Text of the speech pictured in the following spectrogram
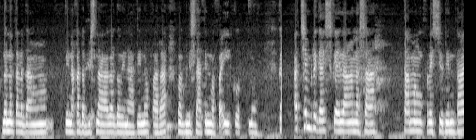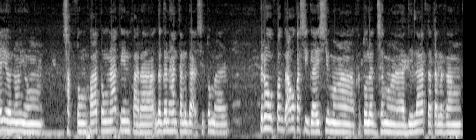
Ganun talaga ang pinakadabis na gagawin natin no para mabilis natin mapaikot no at syempre guys, kailangan na sa tamang presyo din tayo, no? Yung saktong patong natin para gaganahan talaga si Tomar. Pero pag ako kasi guys, yung mga katulad sa mga dilata talagang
